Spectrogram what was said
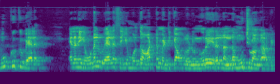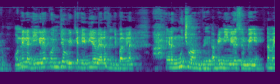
மூக்குக்கு வேலை. ஏன்னா நீங்கள் உடல் வேலை செய்யும் பொழுது ஆட்டோமேட்டிக்காக உங்களோட நுரையீரல் நல்லா மூச்சு வாங்க ஆரம்பிக்கும். ஒன்றும் இல்லை நீங்களே கொஞ்சம் வீட்டில் ஹெவியாக வேலை செஞ்சு பாருங்களேன். எனக்கு மூச்சு வாங்குது அப்படின்னு நீங்களே சொல்வீங்க. நம்ம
